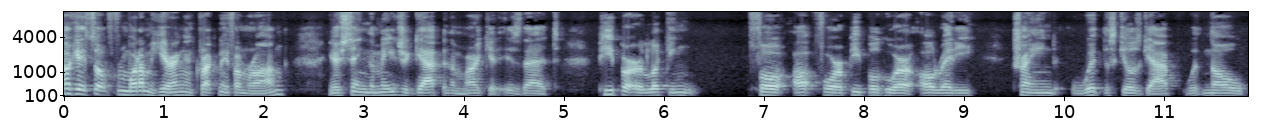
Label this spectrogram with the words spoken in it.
Okay, so from what I'm hearing, and correct me if I'm wrong, you're saying the major gap in the market is that people are looking for uh, for people who are already trained with the skills gap with no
